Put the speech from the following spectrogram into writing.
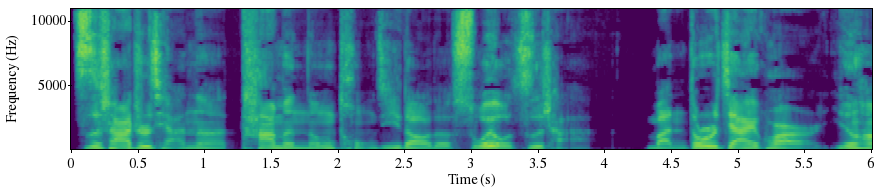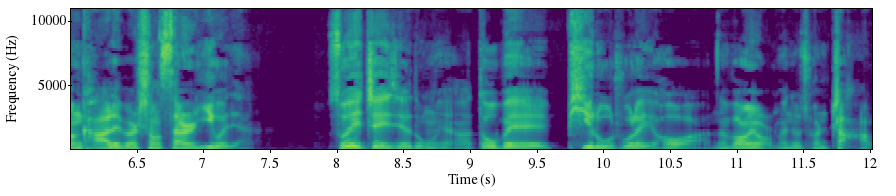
自杀之前呢，他们能统计到的所有资产，满兜加一块银行卡里边剩三十一块钱。所以这些东西啊都被披露出来以后啊，那网友们就全炸了。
